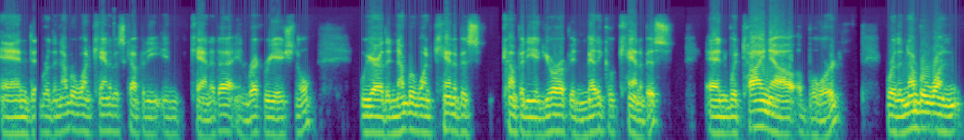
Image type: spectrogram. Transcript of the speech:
and we're the number one cannabis company in Canada in recreational. We are the number one cannabis company in Europe in medical cannabis. And with Ty now aboard, we're the number one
